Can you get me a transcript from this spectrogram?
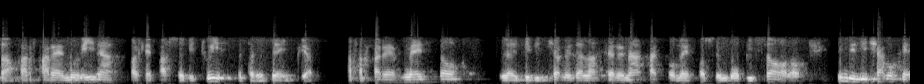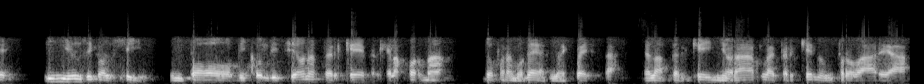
so, far fare a Norina qualche passo di twist, per esempio, a far fare Ernesto l'esibizione della serenata come fosse un Bobby solo. Quindi diciamo che il musical sì, un po' mi condiziona perché, perché la forma d'opera moderna è questa, e là perché ignorarla e perché non provare a,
